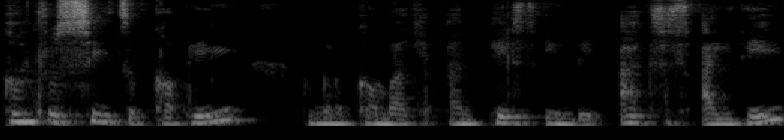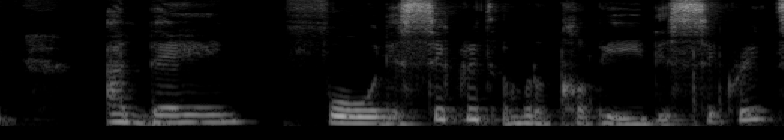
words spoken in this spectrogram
Control C to copy. I'm going to come back and paste in the access ID. And then for the secret, I'm going to copy the secret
